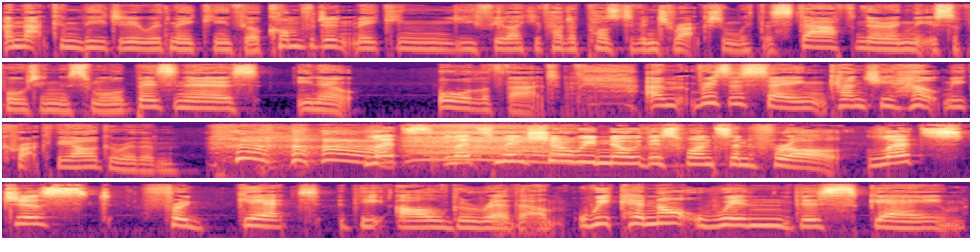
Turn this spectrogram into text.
And that can be to do with making you feel confident, making you feel like you've had a positive interaction with the staff, knowing that you're supporting a small business, you know, all of that. Um, Riz is saying, can she help me crack the algorithm? let's let's make sure we know this once and for all. Let's just forget the algorithm. We cannot win this game.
